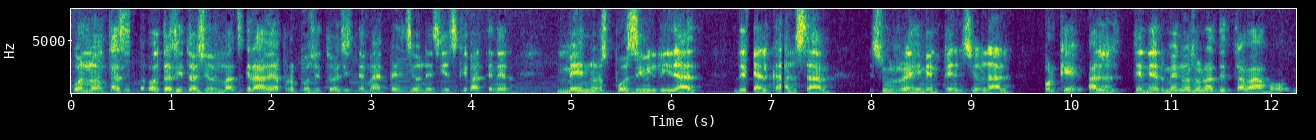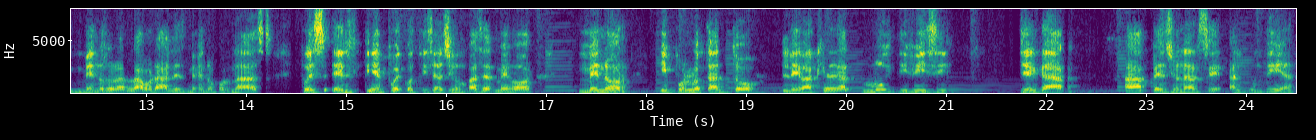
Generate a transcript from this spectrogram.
con otras, otra situación más grave a propósito del sistema de pensiones y es que va a tener menos posibilidad de alcanzar su régimen pensional porque al tener menos horas de trabajo, menos horas laborales, menos jornadas, pues el tiempo de cotización va a ser mejor, menor y por lo tanto le va a quedar muy difícil llegar a pensionarse algún día.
